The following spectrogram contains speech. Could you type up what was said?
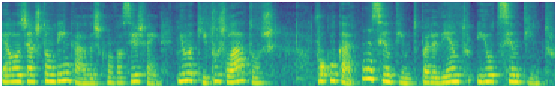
elas já estão vincadas, como vocês veem. Eu aqui dos lados vou colocar um centímetro para dentro e outro centímetro.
